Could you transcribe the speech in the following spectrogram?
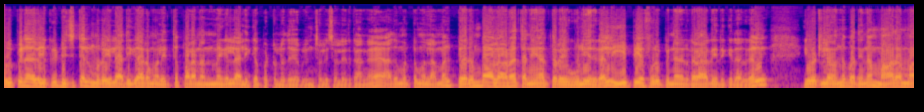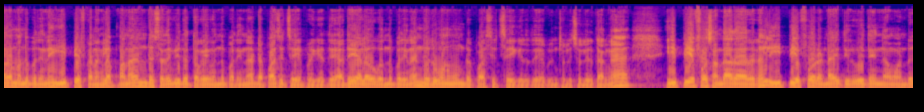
உறுப்பினர்களுக்கு டிஜிட்டல் முறையில் அதிகாரம் அளித்து பல நன்மைகள் அளிக்கப்பட்டுள்ளது அப்படின்னு சொல்லி சொல்லியிருக்காங்க. அது மட்டும் இல்லாமல் பெரும்பாலான தனியார் துறை ஊழியர்கள் இபிஎஃப் உறுப்பினர்களாக இருக்கிறார்கள். இவற்றில் வந்து பார்த்திங்கன்னா மாதம் மாதம் வந்து பார்த்திங்கன்னா இபிஎஃப் கணக்கில் பன்னெண்டு சதவீத தொகை வந்து பார்த்திங்கன்னா டெபாசிட் செய்யப்படுகிறது. அதே அளவு வந்து பார்த்திங்கன்னா நிறுவனமும் டெபாசிட் செய்கிறது அப்படின்னு சொல்லி சொல்லியிருக்காங்க. இபிஎஃப்ஓ சந்தாதாரர்கள் இபிஎஃப்ஓ ரெண்டாயிரத்தி இருபத்தைந்தாம் ஆண்டு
